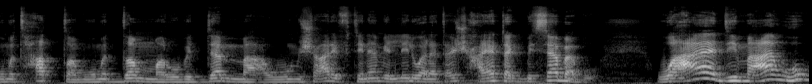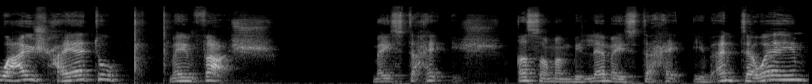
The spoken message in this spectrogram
ومتحطم ومتدمر وبتدمع ومش عارف تنام الليل ولا تعيش حياتك بسببه. وعادي معاه وهو عايش حياته ما ينفعش. ما يستحقش. قسما بالله ما يستحق. يبقى أنت واهم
